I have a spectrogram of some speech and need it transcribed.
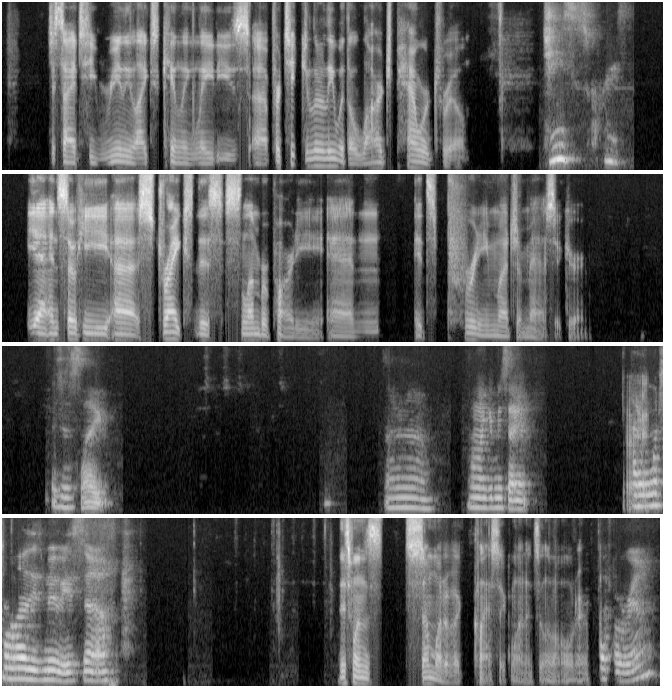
decides he really likes killing ladies uh, particularly with a large power drill. Jesus Christ. yeah and so he uh, strikes this slumber party and it's pretty much a massacre. It's just like I don't know. Hold on, give me a second. All I don't watch a lot of these movies, so this one's somewhat of a classic one it's a little older oh, for real?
